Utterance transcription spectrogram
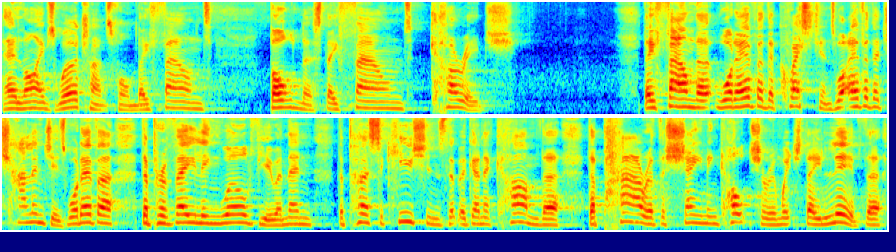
Their lives were transformed. They found boldness, they found courage. They found that whatever the questions, whatever the challenges, whatever the prevailing worldview, and then the persecutions that were going to come, the, the power of the shaming culture in which they lived, the,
